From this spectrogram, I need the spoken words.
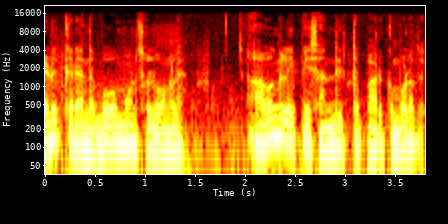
எடுக்கிற அந்த போமோன்னு சொல்லுவாங்களே அவங்களை போய் சந்தித்து பார்க்கும் பொழுது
